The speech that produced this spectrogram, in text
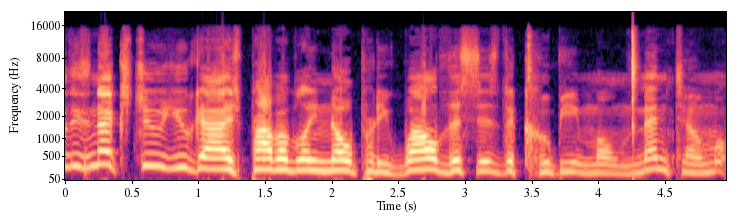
these next two you guys probably know pretty well. This is the Kubey Momentum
